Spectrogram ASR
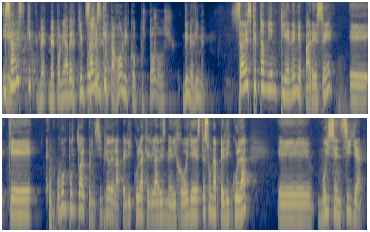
y que ¿sabes qué? Me, me ponía a ver quién puede ser ¿Sabes un protagónico. Pues todos. Dime, dime. ¿Sabes qué también tiene, me parece? Eh, que hubo un punto al principio de la película que Gladys me dijo, oye, esta es una película eh, muy sencilla,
